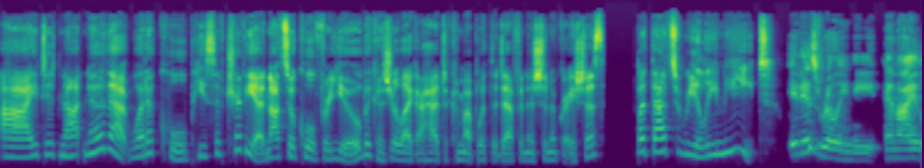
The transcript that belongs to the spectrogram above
I did not know that. What a cool piece of trivia. Not so cool for you because you're like, I had to come up with the definition of gracious, but that's really neat. It is really neat. And I,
